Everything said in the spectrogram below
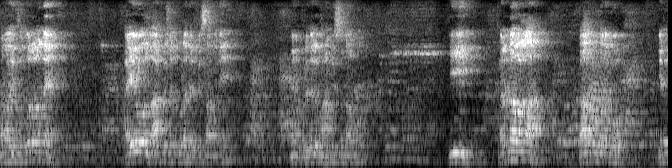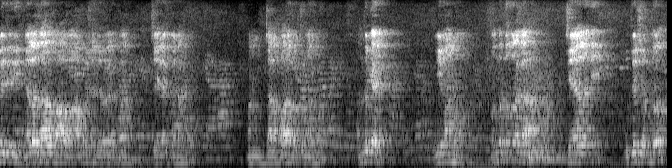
మనం అది తొందరలోనే ఐఓ ఆపరేషన్ కూడా జరిపిస్తామని మేము ప్రజలకు హామీస్తున్నాము ఈ కరోనా వల్ల దాదాపు మనకు ఎనిమిది నెలల దాదాపు ఆపరేషన్ జరగలేకపోయినా చేయలేకపోయినాము. మనం చాలా బాధపడుతున్నాము. అందుకే ఈ మనము తొందర తొందరగా చేయాలని ఉద్దేశంతో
